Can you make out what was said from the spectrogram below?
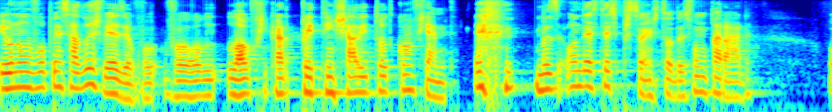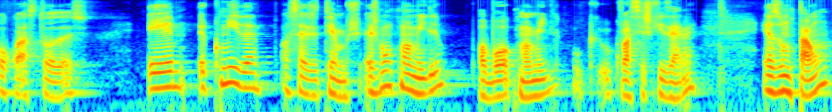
eu não vou pensar duas vezes, eu vou, vou logo ficar de peito inchado e todo confiante. Mas onde estas expressões todas vão parar, ou quase todas, é a comida. Ou seja, temos és bom como o milho, ou boa como o milho, o que, o que vocês quiserem. És um pão.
